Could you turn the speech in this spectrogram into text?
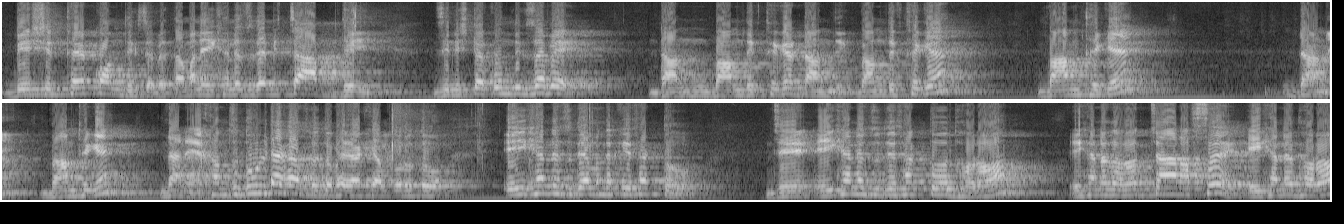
বেশির থেকে কম দিক যাবে। তার মানে এখানে যদি আমি চাপ দেই, জিনিসটা কোন দিক যাবে? ডান, বাম দিক থেকে ডান দিক। বাম দিক থেকে বাম থেকে ডানে। বাম থেকে ডানে। এখন যদি উল্টা কাজ হতো ভাইয়া, খেয়াল করো তো, এইখানে যদি আমাদের কি থাকতো? যে এইখানে যদি থাকতো, ধরো, এখানে ধরো চার আছে, এইখানে ধরো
